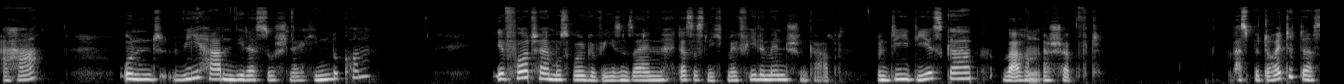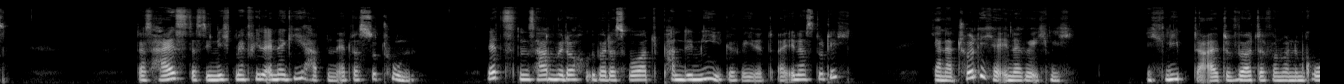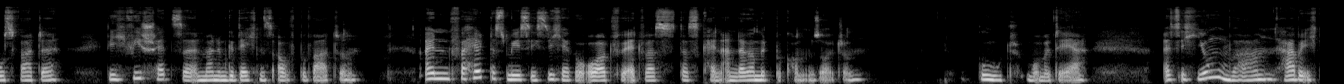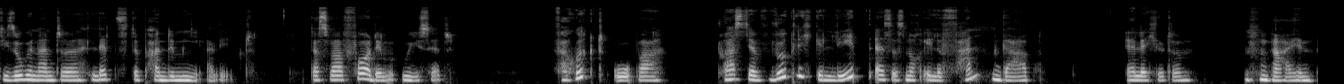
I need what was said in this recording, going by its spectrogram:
Aha. Und wie haben die das so schnell hinbekommen? Ihr Vorteil muss wohl gewesen sein, dass es nicht mehr viele Menschen gab und die, die es gab, waren erschöpft. Was bedeutet das? Das heißt, dass sie nicht mehr viel Energie hatten, etwas zu tun. Letztens haben wir doch über das Wort Pandemie geredet. Erinnerst du dich? Ja, natürlich erinnere ich mich. Ich liebte alte Wörter von meinem Großvater, die ich wie Schätze in meinem Gedächtnis aufbewahrte. Ein verhältnismäßig sicherer Ort für etwas, das kein anderer mitbekommen sollte. Gut, murmelte er. Als ich jung war, habe ich die sogenannte letzte Pandemie erlebt. Das war vor dem Reset. Verrückt, Opa. Du hast ja wirklich gelebt, als es noch Elefanten gab. Er lächelte. Nein,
